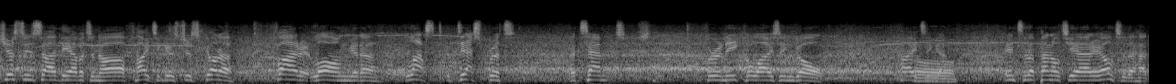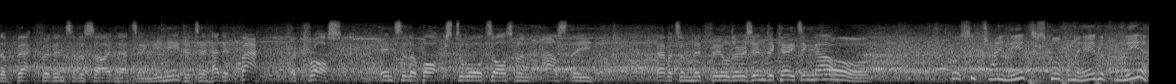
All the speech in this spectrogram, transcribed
just inside the Everton half. Heitinga's just got to fire it long in a last desperate attempt for an equalising goal. Heitinga Oh. into the penalty area, onto the head of Beckford, into the side netting. He needed to head it back across into the box towards Osman as the Everton midfielder is indicating now. Oh, what's he trying there to score from a header from there?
